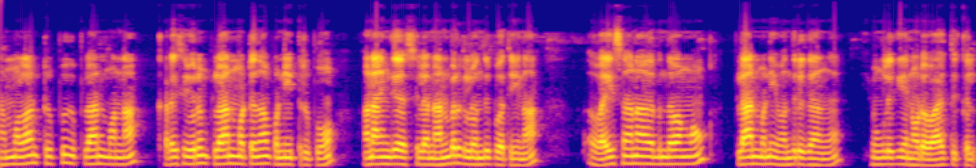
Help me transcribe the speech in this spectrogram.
நம்மலாம் ட்ரிப்புக்கு பிளான் பண்ணால் கடைசி வரும் பிளான் மட்டும்தான் பண்ணிகிட்ருப்போம் ஆனால் இங்கே சில நண்பர்கள் வந்து பார்த்திங்கன்னா வயசான இருந்தவங்களும் பிளான் பண்ணி வந்திருக்காங்க. இவங்களுக்கு என்னோடய வாழ்த்துக்கள்.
